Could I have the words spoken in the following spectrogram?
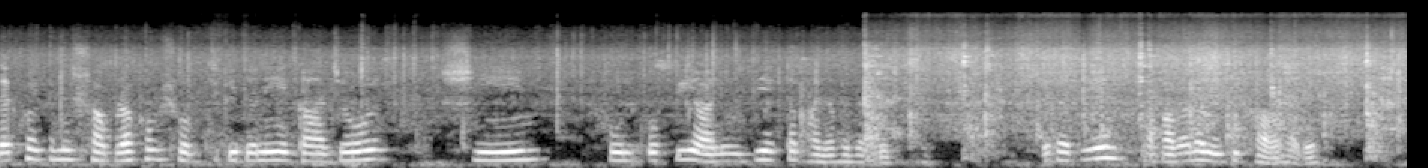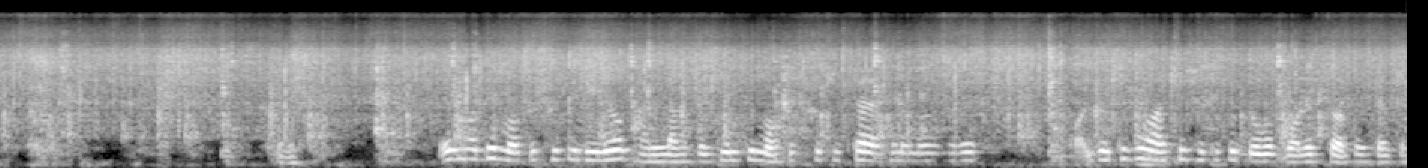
দেখো, এখানে সব রকম সবজি কেটে নিয়ে গাজর, শিম, ফুলকপি, আলু দিয়ে একটা ভাজা ভাজা করছে। এটা দিয়ে সকালবেলা রুটি খাওয়া হবে। এর মধ্যে মটরশুঁটি দিলেও ভালো লাগতো, কিন্তু মটরশুঁটিটা এখন আমার ঘরে যেটুকু আছে সেটুকু দেবো পরের তরকারিটাকে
